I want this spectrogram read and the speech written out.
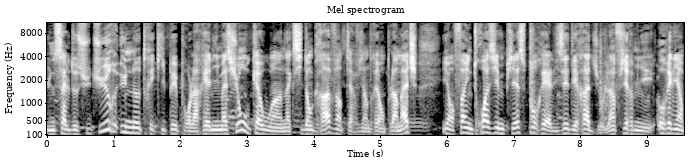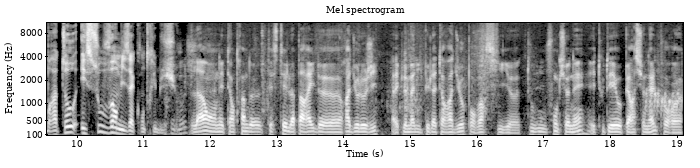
Une salle de suture, une autre équipée pour la réanimation au cas où un accident grave interviendrait en plein match. Et enfin une troisième pièce pour réaliser des radios. L'infirmier Aurélien Brateau est souvent mis à contribution. Là, on était en train de tester l'appareil de radiologie avec le manipulateur radio pour voir si euh, tout fonctionnait et tout est opérationnel pour euh,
